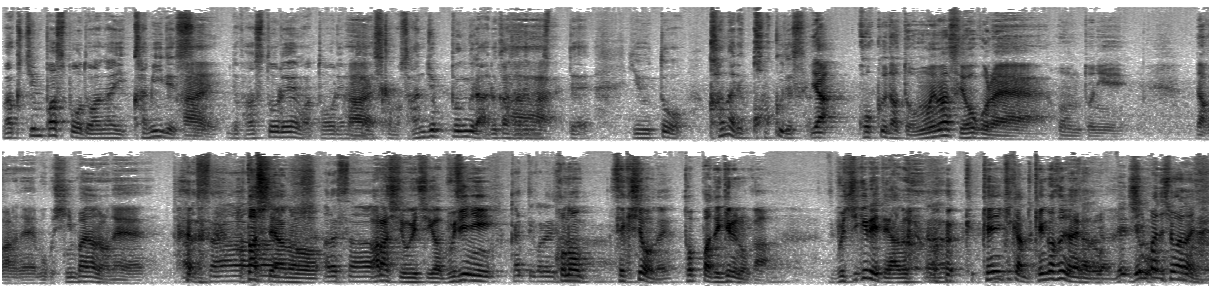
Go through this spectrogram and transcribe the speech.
ワクチンパスポートはない紙です、はい。でファストレーンは通れません、はい。しかも30分ぐらい歩かされますって言うとかなり酷ですよ。いや酷だと思いますよこれ。本当に。だからね僕心配なのはね果たしてあの嵐陽一が無事にこの関所をね突破できるのか。ぶち切れてあの検疫官と喧嘩するんじゃないかと。心配でしょうがないんだよ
